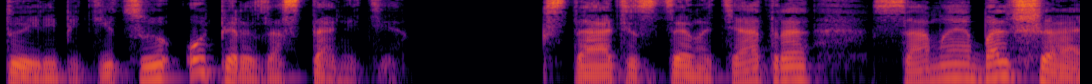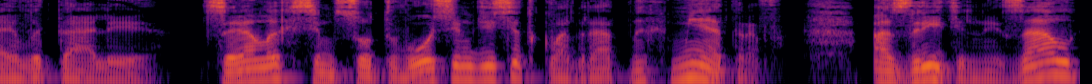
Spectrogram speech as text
то и репетицию оперы застанете. Кстати, сцена театра самая большая в Италии целых 780 квадратных метров, а зрительный зал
